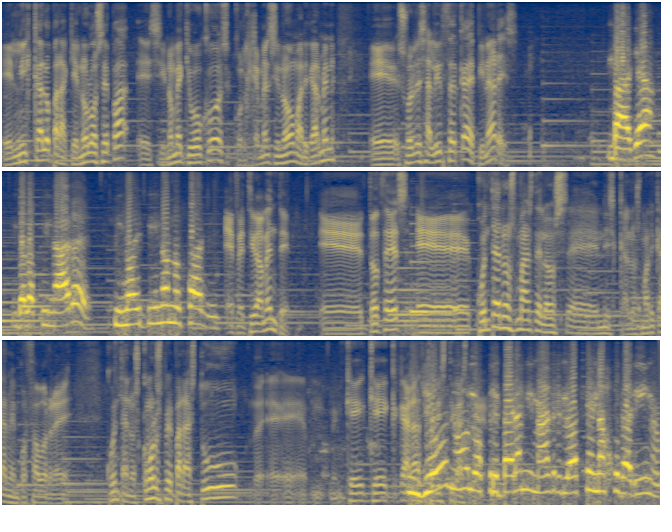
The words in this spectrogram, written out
el níscalo, para quien no lo sepa, eh, si no me equivoco, corrígeme si no, Mari Carmen, eh, suele salir cerca de pinares. Vaya, de los pinares. Si no hay pino, no sale. Efectivamente. Eh, entonces, eh, cuéntanos más de los eh, níscalos, Mari Carmen, por favor. eh. Cuéntanos, ¿cómo los preparas tú? Eh, ¿qué, qué Yo no, los prepara mi madre, lo hace en ajo de harina.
